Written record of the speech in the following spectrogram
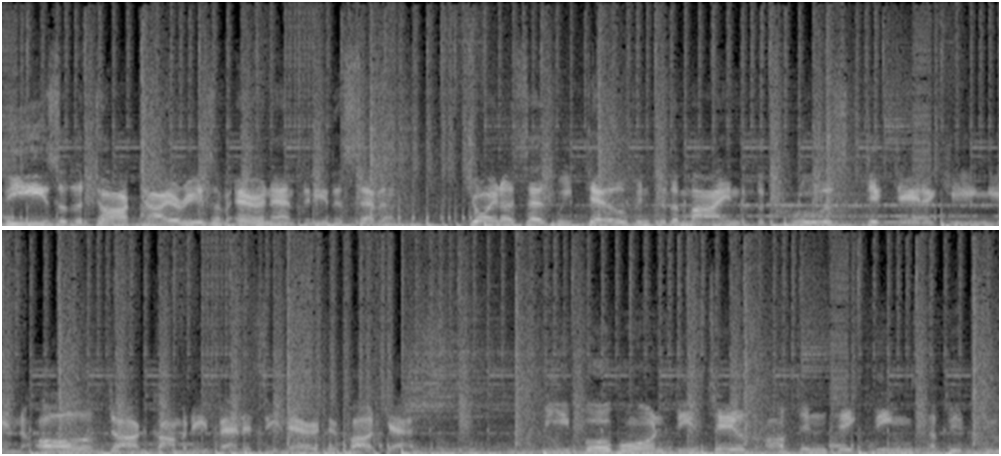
These are the dark diaries of Aaron Anthony VII. Join us as we delve into the mind of the cruelest dictator king in all of dark comedy fantasy narrative podcasts. Be forewarned, these tales often take things a bit too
